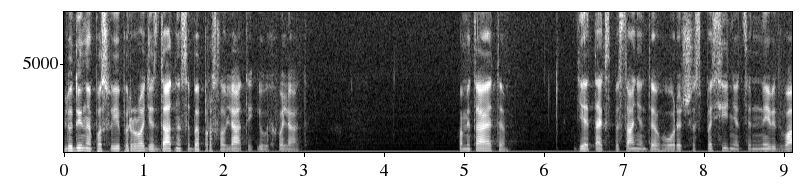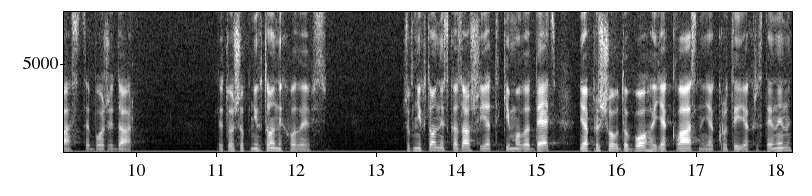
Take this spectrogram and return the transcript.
Людина по своїй природі здатна себе прославляти і вихваляти. Пам'ятаєте, є текст Писання, де говорить, що спасіння це не від вас, це Божий дар. Для того, щоб ніхто не хвалився. Щоб ніхто не сказав, що я такий молодець, я прийшов до Бога, я класний, я крутий, я християнин,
